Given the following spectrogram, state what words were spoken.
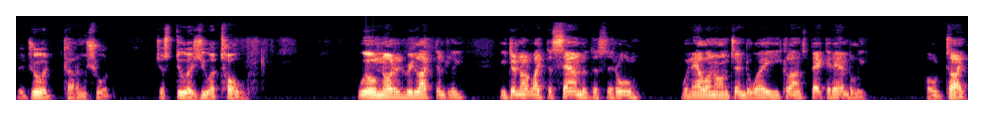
The druid cut him short. Just do as you are told. Will nodded reluctantly. He did not like the sound of this at all. When Allanon turned away, he glanced back at Amberle. Hold tight,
